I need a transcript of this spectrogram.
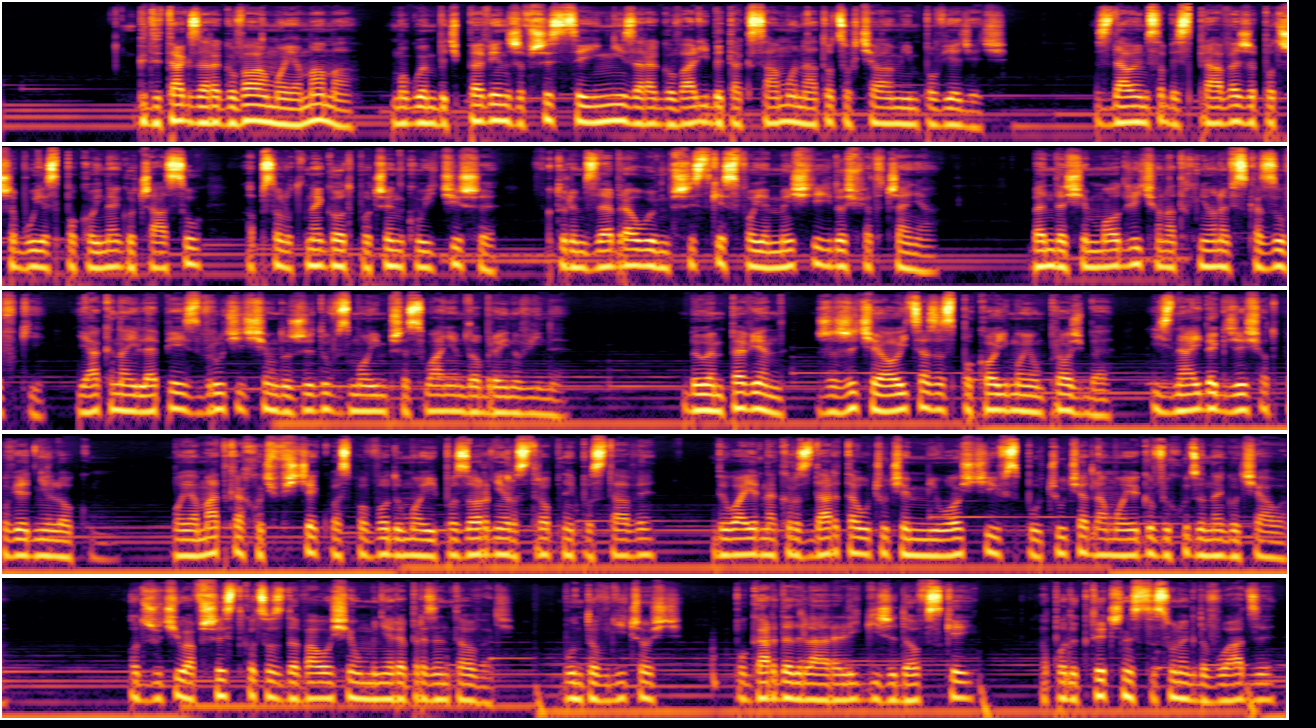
Gdy tak zareagowała moja mama, mogłem być pewien, że wszyscy inni zareagowaliby tak samo na to, co chciałem im powiedzieć. Zdałem sobie sprawę, że potrzebuję spokojnego czasu, absolutnego odpoczynku i ciszy, w którym zebrałbym wszystkie swoje myśli i doświadczenia. Będę się modlić o natchnione wskazówki, jak najlepiej zwrócić się do Żydów z moim przesłaniem dobrej nowiny. Byłem pewien, że życie ojca zaspokoi moją prośbę i znajdę gdzieś odpowiednie lokum. Moja matka, choć wściekła z powodu mojej pozornie roztropnej postawy, była jednak rozdarta uczuciem miłości i współczucia dla mojego wychudzonego ciała. Odrzuciła wszystko, co zdawało się mnie reprezentować: buntowniczość, pogardę dla religii żydowskiej, apodyktyczny stosunek do władzy,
